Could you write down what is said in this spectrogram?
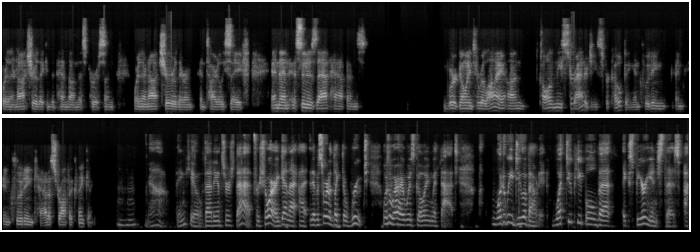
where they're not sure they can depend on this person, where they're not sure they're entirely safe. And then as soon as that happens, we're going to rely on calling these strategies for coping, including including catastrophic thinking. Mm-hmm. Yeah, thank you. That answers that for sure. Again, I, I, it was sort of like the root was where I was going with that what do we do about it? What do people that experience this, uh,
